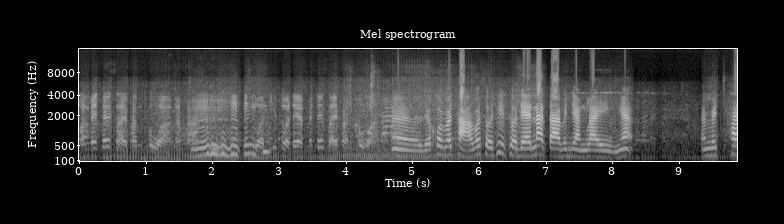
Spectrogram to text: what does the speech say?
มันไม่ใช่สายพันธุ์ถั่วนะคะอืมถั่วที่ถั่วแดงไม่ใช่สายพันธุ์ถั่วเออเดี๋ยวคนมาถามว่าถั่วที่ถั่วแดนหน้าตาเป็นอย่างไรอย่างเงี้ย มันไม่ใช่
